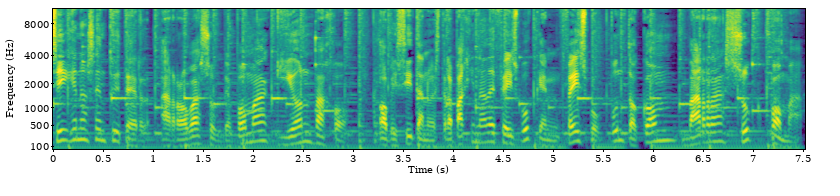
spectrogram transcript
Síguenos en Twitter, arroba subdepoma guion bajo, o visita nuestra página de Facebook en facebook.com barra subpoma.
